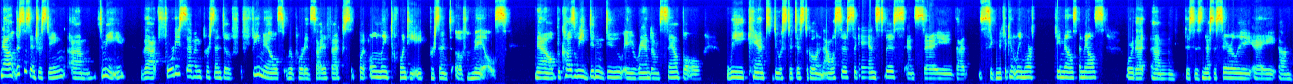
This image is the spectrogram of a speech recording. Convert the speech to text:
Now, this is interesting um, to me that 47% of females reported side effects, but only 28% of males. Now, because we didn't do a random sample, we can't do a statistical analysis against this and say that significantly more females than males, or that um, this is necessarily a um,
